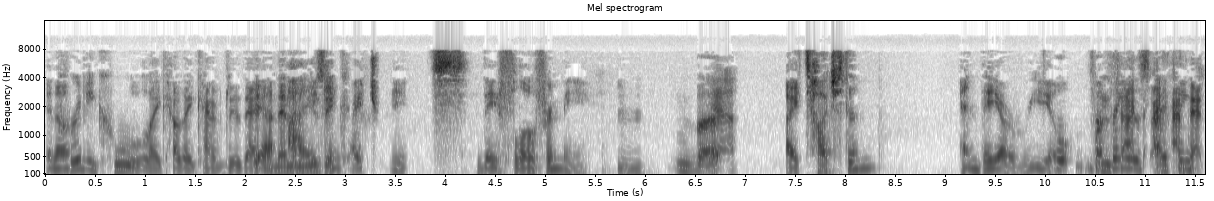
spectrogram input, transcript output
You know? pretty cool, like how they kind of do that, Yeah, and then the I music. can write dreams. They flow from me. Mm-hmm. But yeah, I touch them, and they are real. well, the fun thing fact, is, I, I, had that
